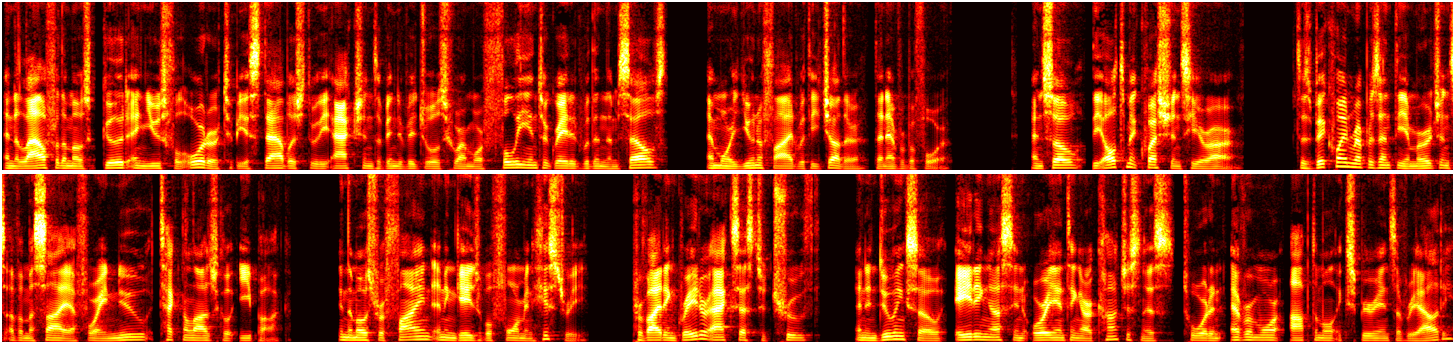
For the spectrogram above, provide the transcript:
and allow for the most good and useful order to be established through the actions of individuals who are more fully integrated within themselves and more unified with each other than ever before. And so, the ultimate questions here are Does Bitcoin represent the emergence of a messiah for a new technological epoch in the most refined and engageable form in history, providing greater access to truth, and in doing so, aiding us in orienting our consciousness toward an ever more optimal experience of reality?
